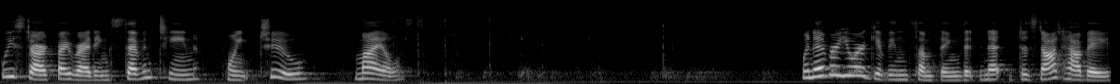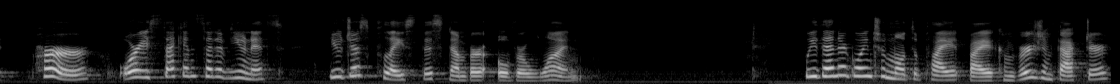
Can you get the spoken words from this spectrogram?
we start by writing 17.2 miles. Whenever you are given something that net does not have a per or a second set of units, you just place this number over 1. We then are going to multiply it by a conversion factor,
